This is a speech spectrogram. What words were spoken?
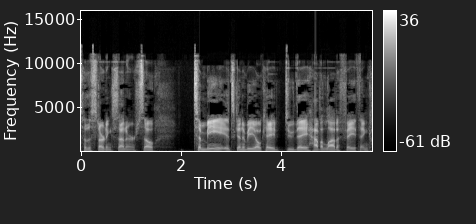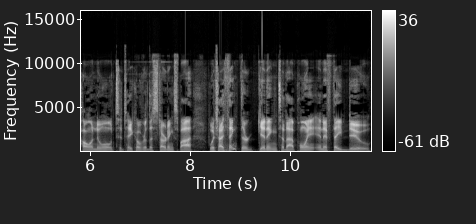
to the starting center. So. To me, it's going to be okay. Do they have a lot of faith in Colin Newell to take over the starting spot? Which I think they're getting to that point. And if they do,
